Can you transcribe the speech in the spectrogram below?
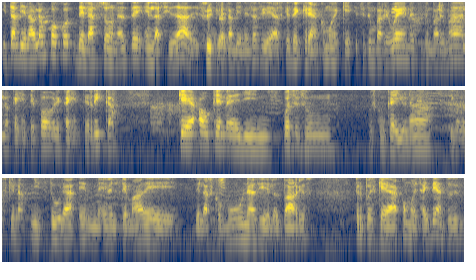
y también habla un poco de las zonas de, en las ciudades, Sí, claro. que también esas ideas que se crean como de que este es un barrio bueno, este es un barrio malo, acá hay gente pobre, acá hay gente rica, que aunque en Medellín, pues es un, pues como que hay una, digamos que una mistura en, en el tema de, de las comunas y de los barrios, pero pues queda como esa idea. Entonces,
